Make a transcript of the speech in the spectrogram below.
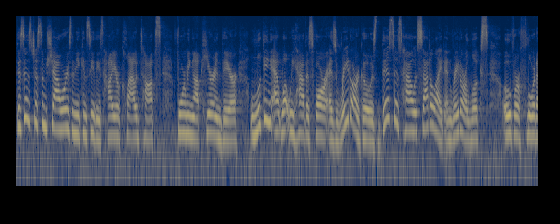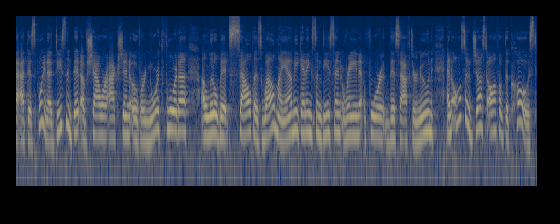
this is just some showers and you can see these higher cloud tops forming up here and there. Looking at what we have as far as radar goes, this is how satellite and radar looks over Florida at this point. A decent bit of shower action over North Florida, a little bit south as well. Miami getting some decent rain for this afternoon and also just off of the coast.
